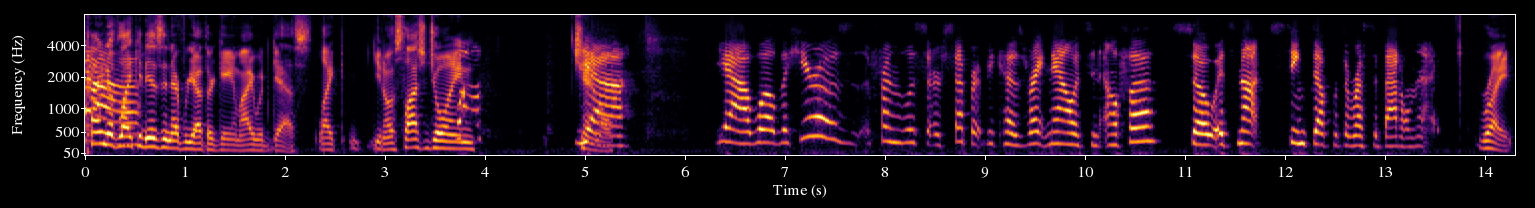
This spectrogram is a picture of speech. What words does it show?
kind of like it is in every other game, I would guess. Like you know, slash join Well, channel. Yeah. Yeah, well, the heroes friends lists are separate because right now it's an alpha, so it's not synced up with the rest of BattleNet. Right.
